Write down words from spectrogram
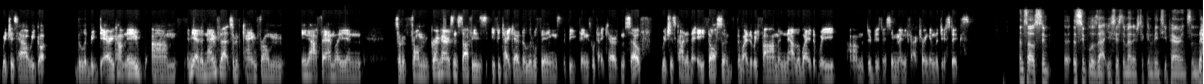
which is how we got the Little Big Dairy Company. Um, and yeah, the name for that sort of came from in our family and sort of from grandparents and stuff is if you take care of the little things, the big things will take care of themselves, which is kind of the ethos of the way that we farm and now the way that we um, do business in manufacturing and logistics. And so, sim- as simple as that, your sister managed to convince your parents and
